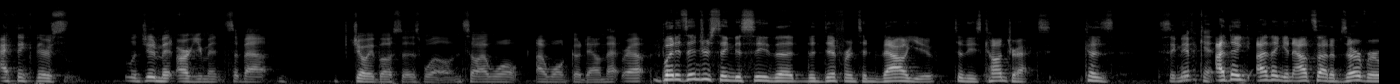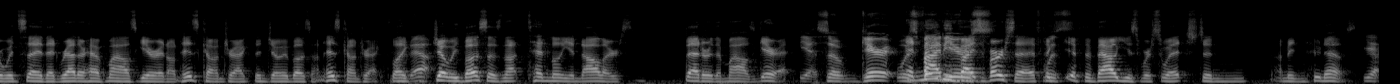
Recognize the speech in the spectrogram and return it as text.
I think there's legitimate arguments about Joey Bosa as well, and so I won't I won't go down that route. But it's interesting to see the the difference in value to these contracts because Significant. I think I think an outside observer would say they'd rather have Myles Garrett on his contract than Joey Bosa on his contract. Like. Joey Bosa is not ten million dollars better than Myles Garrett, yeah. So Garrett was and five maybe years. vice versa if the, was- if the values were switched. And I mean, who knows? Yeah,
